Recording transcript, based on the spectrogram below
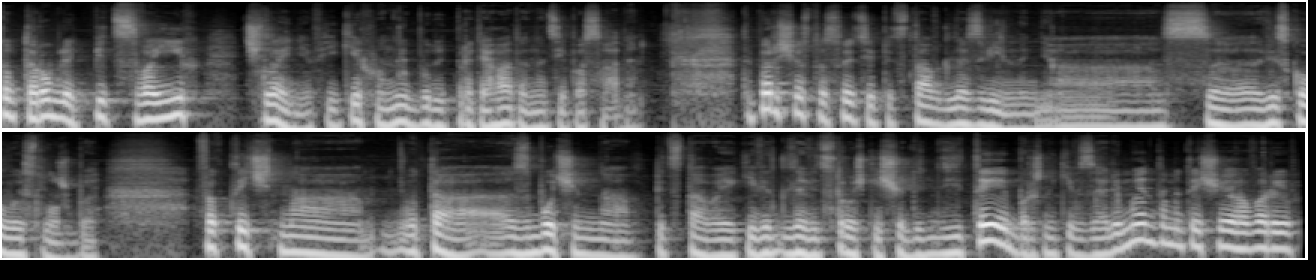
Тобто роблять під своїх членів, яких вони будуть притягати на ці посади. Тепер, що стосується підстав для звільнення з військової служби. Фактично, ота збочена підстава, які для відстрочки щодо дітей, боржників за аліментами, те, що я говорив,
